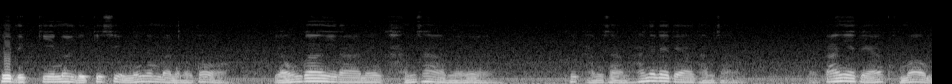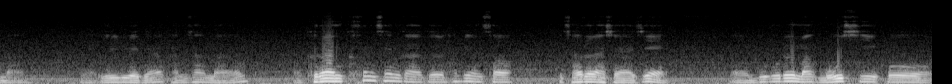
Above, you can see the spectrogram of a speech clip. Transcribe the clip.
그 느낌을 느낄 수 있는 것만으로도 영광이라는 감사함을 그 감사함 하늘에 대한 감사함 땅에 대한 고마운 마음 인류에 대한 감사한 마음 그런 큰 생각을 하면서 절을 하셔야지 어, 누구를 막 모시고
